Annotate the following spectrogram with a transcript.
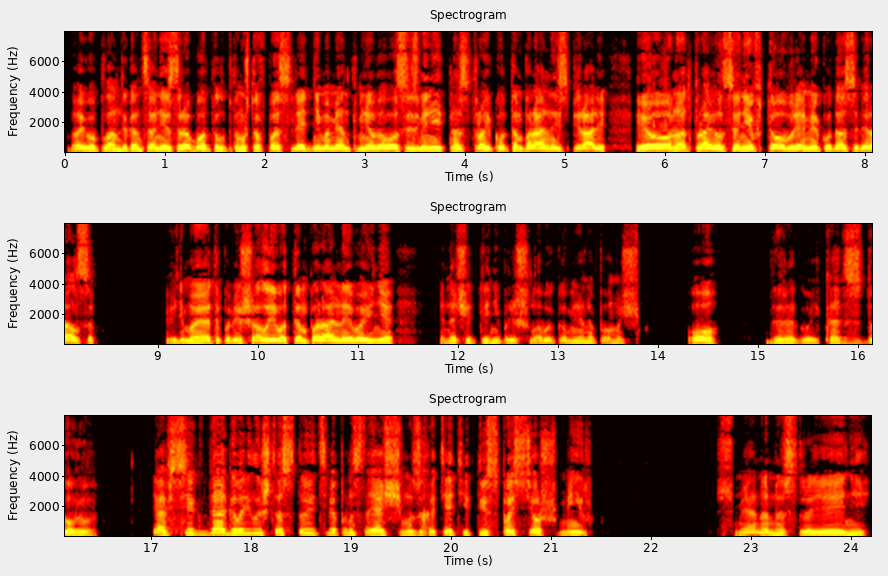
Но его план до конца не сработал, потому что в последний момент мне удалось изменить настройку темпоральной спирали, и он отправился не в то время, куда собирался. Видимо, это помешало его темпоральной войне, иначе ты не пришла бы ко мне на помощь. О, дорогой, как здорово! Я всегда говорила, что стоит тебе по-настоящему захотеть, и ты спасешь мир. Смена настроений,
